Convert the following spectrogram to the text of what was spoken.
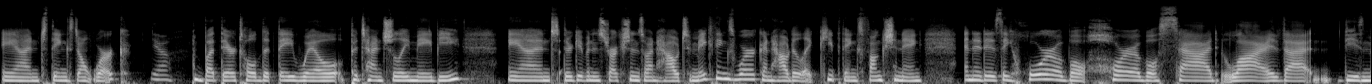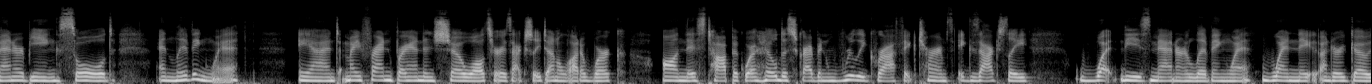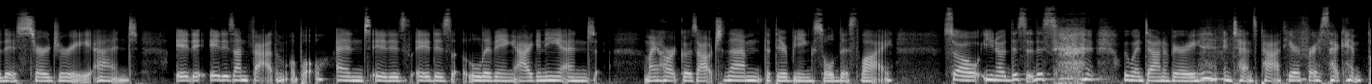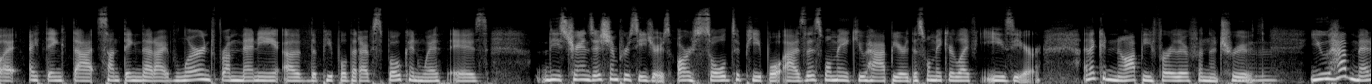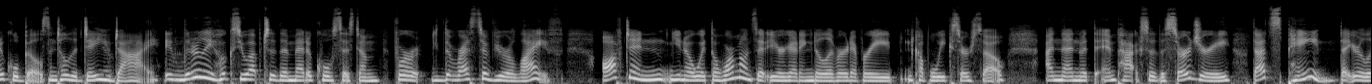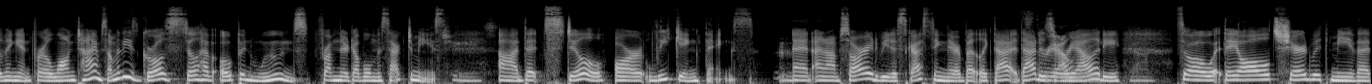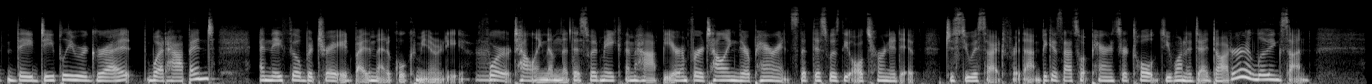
and things don't work Yeah. but they're told that they will potentially maybe and they're given instructions on how to make things work and how to like keep things functioning and it is a horrible horrible sad lie that these men are being sold and living with And my friend Brandon Showalter has actually done a lot of work on this topic where he'll describe in really graphic terms exactly what these men are living with when they undergo this surgery. And it it is unfathomable. And it is it is living agony. And my heart goes out to them that they're being sold this lie. So, you know, this this we went down a very intense path here for a second, but I think that something that I've learned from many of the people that I've spoken with is these transition procedures are sold to people as this will make you happier, this will make your life easier. And that could not be further from the truth. Mm-hmm. You have medical bills until the day you die. It literally hooks you up to the medical system for the rest of your life often, you know, with the hormones that you're getting delivered every couple weeks or so, and then with the impacts of the surgery, that's pain that you're living in for a long time. Some of these girls still have open wounds from their double mastectomies uh, that still are leaking things. Mm-hmm. And and I'm sorry to be disgusting there, but like that that is reality. a reality. Yeah. So they all shared with me that they deeply regret what happened and they feel betrayed by the medical community mm. for telling them that this would make them happier and for telling their parents that this was the alternative to suicide for them because that's what parents are told. Do you want a dead daughter or a living son?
